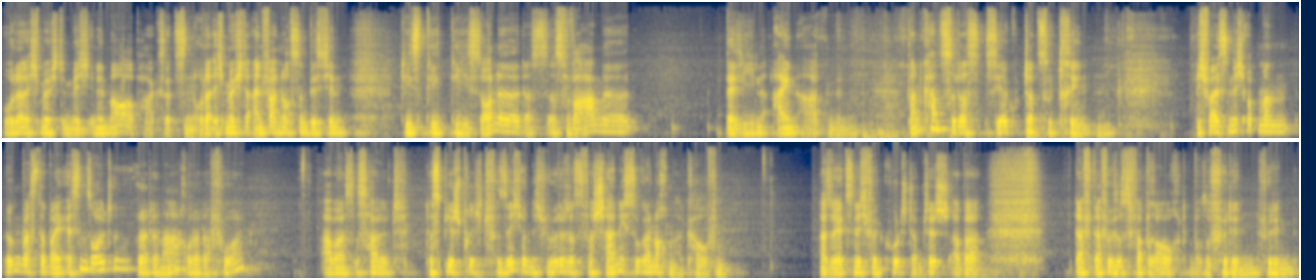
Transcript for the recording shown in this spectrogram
Oder ich möchte mich in den Mauerpark setzen. Oder ich möchte einfach noch so ein bisschen die, die, die Sonne, das, das warme Berlin einatmen. Dann kannst du das sehr gut dazu trinken. Ich weiß nicht, ob man irgendwas dabei essen sollte oder danach oder davor. Aber es ist halt, das Bier spricht für sich und ich würde das wahrscheinlich sogar nochmal kaufen. Also jetzt nicht für den Kotstammtisch, aber dafür, dafür ist es verbraucht. Aber so für den, für den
